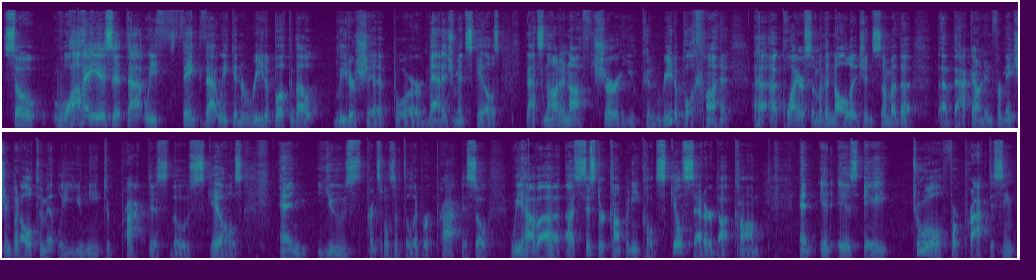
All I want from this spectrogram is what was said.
So why is it that we think that we can read a book about leadership or management skills, that's not enough. Sure, you can read a book on uh, acquire some of the knowledge and some of the uh, background information, but ultimately you need to practice those skills and use principles of deliberate practice. So we have a, a sister company called skillsetter.com and it is a tool for practicing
